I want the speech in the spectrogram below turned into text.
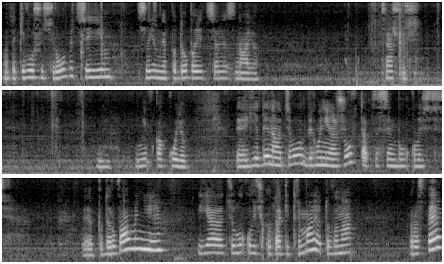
отакі во щось робиться їм, що їм не подобається, не знаю. Це щось ні в какую. Е, Єдина оцього бігонія жовта, це син був колись е, подарував мені. Я цю луковичку так і тримаю, то вона росте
